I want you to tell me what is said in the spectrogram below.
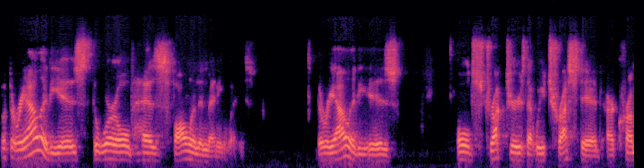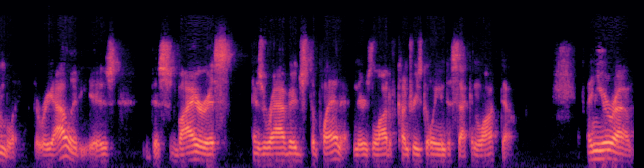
But the reality is the world has fallen in many ways. The reality is old structures that we trusted are crumbling. The reality is this virus has ravaged the planet, and there's a lot of countries going into second lockdown. And you're a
